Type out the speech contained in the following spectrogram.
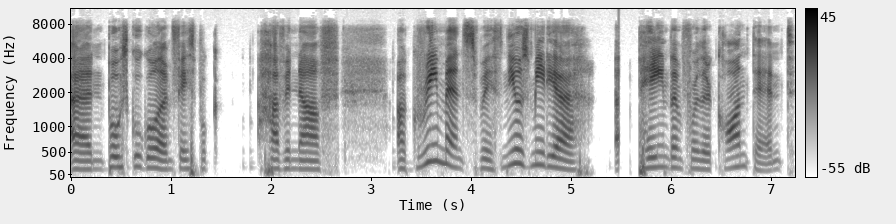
and both Google and Facebook have enough agreements with news media paying them for their content,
